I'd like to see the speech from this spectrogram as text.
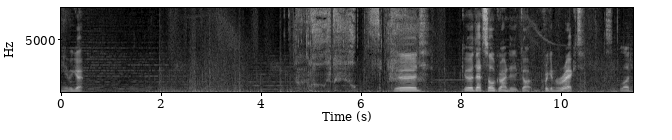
Here we go. Good. Good. That soul grinder got friggin' wrecked. Some blood.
